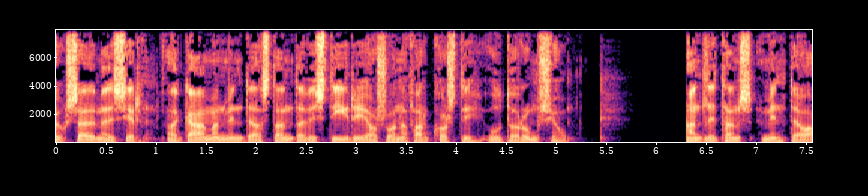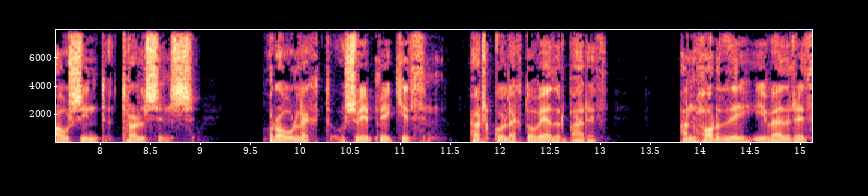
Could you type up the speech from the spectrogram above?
hugsaði með sér að gaman myndi að standa við stýri á svona farkosti út á rúmsjó. Andlit hans myndi á ásýnd trölsins. Rólegt og svipmikið, hörkulegt og veðurbarið. Hann horði í veðrið,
